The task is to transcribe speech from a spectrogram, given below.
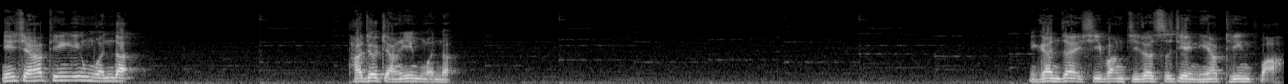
你想要听英文的，他就讲英文的。你看，在西方极乐世界，你要听法，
